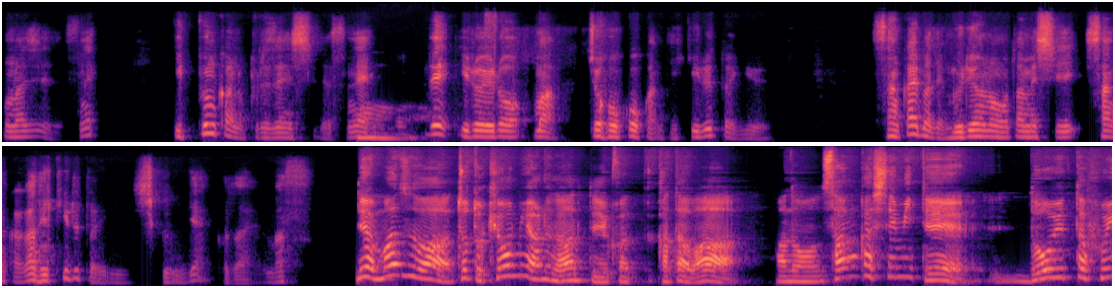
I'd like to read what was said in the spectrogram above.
同じでですね、1分間のプレゼンしてですね、で、いろいろ、まあ、情報交換できるという、3回まで無料のお試し参加ができるという仕組みでございます。では、まずは、ちょっと興味あるなっていうか方は、あの、参加してみて、どういった雰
